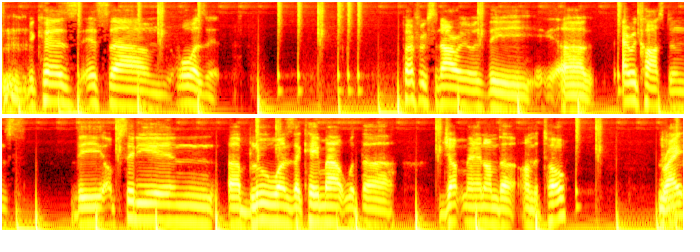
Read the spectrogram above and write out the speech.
Mhm. because it's um, what was it? Perfect scenario is the uh, Eric Kostons, the Obsidian uh, blue ones that came out with the Jumpman on the on the toe, right?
